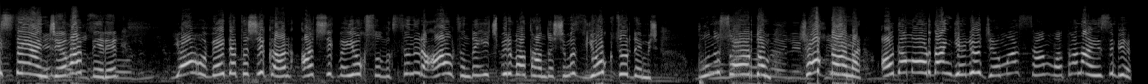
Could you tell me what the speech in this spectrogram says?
İsteyen cevap verir. Yahu Vedat Işıkhan açlık ve yoksulluk sınırı altında hiçbir vatandaşımız yoktur demiş. Bunu sordum. öyle bir Çok şey? normal. Adam oradan geliyor Cemal sen vatan hainisin bir.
